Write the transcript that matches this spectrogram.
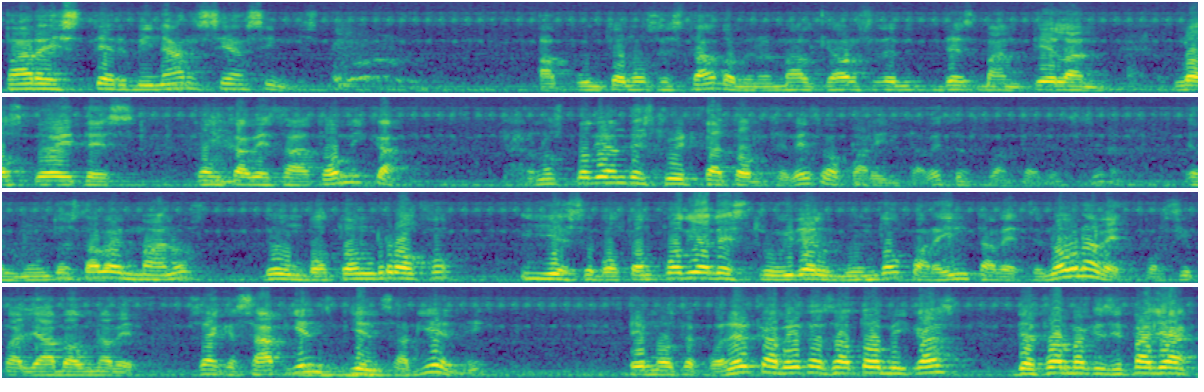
para exterminarse a sí mismo. A punto hemos estado, menos mal que ahora se desmantelan los cohetes con cabeza atómica. Pero nos podían destruir 14 veces o 40 veces, cuántas veces era. El mundo estaba en manos de un botón rojo y ese botón podía destruir el mundo 40 veces, no una vez, por si fallaba una vez. O sea que Sapiens piensa bien, ¿eh? Hemos de poner cabezas atómicas de forma que si falla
